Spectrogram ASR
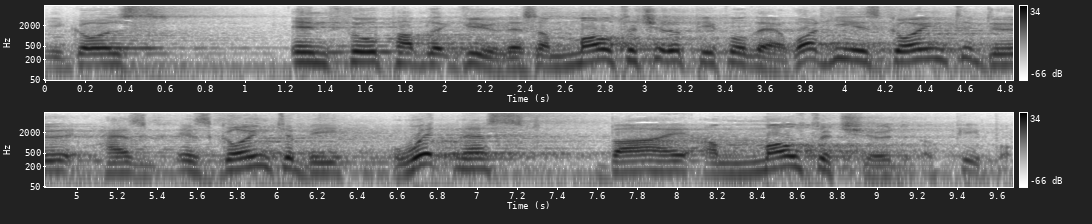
He goes in full public view. There's a multitude of people there. What he is going to do has, is going to be witnessed by a multitude of people.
